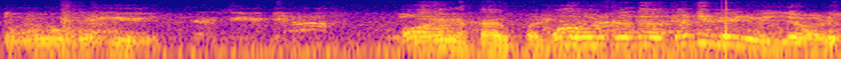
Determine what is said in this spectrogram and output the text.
તો ઓલો રેડી એને બહુ વર્ષો ચડી બેસી હોય જવાનું.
